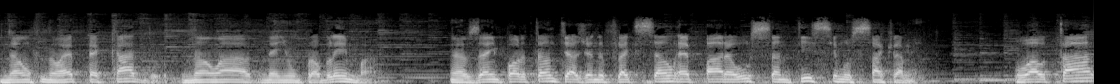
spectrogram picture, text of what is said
Não, não é pecado, não há nenhum problema. Mas é importante a genuflexão é para o Santíssimo Sacramento. O altar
